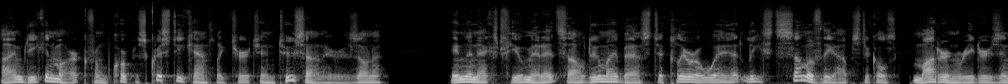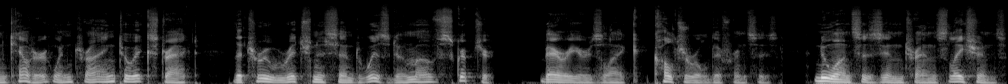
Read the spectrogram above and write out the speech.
I'm Deacon Mark from Corpus Christi Catholic Church in Tucson, Arizona. In the next few minutes, I'll do my best to clear away at least some of the obstacles modern readers encounter when trying to extract the true richness and wisdom of Scripture. Barriers like cultural differences, nuances in translations,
